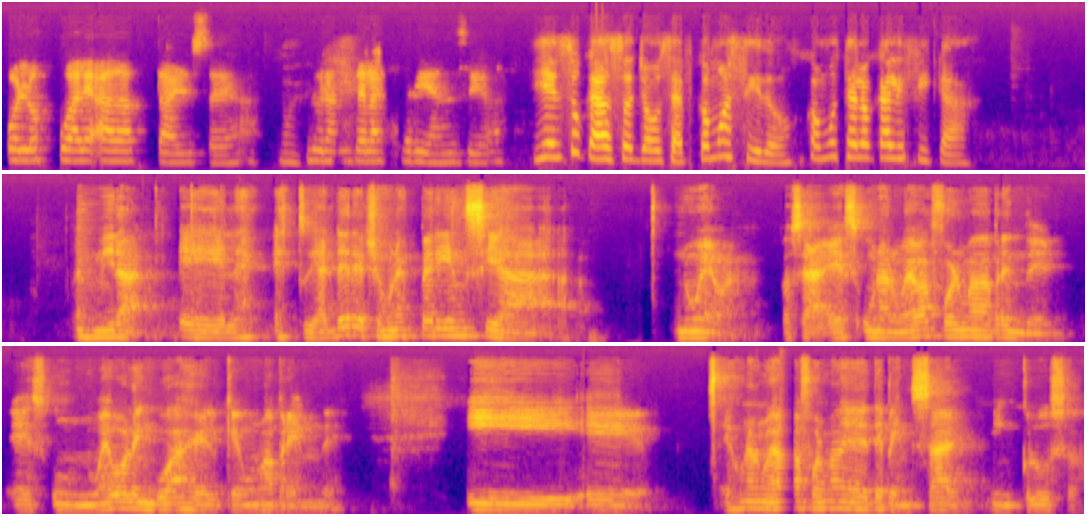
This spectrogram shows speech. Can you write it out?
por los cuales adaptarse durante la experiencia. Y en su caso, Joseph, ¿cómo ha sido? ¿Cómo usted lo califica? Pues mira, estudiar derecho es una experiencia nueva, o sea, es una nueva forma de aprender, es un nuevo lenguaje el que uno aprende y eh, es una nueva forma de, pensar incluso.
